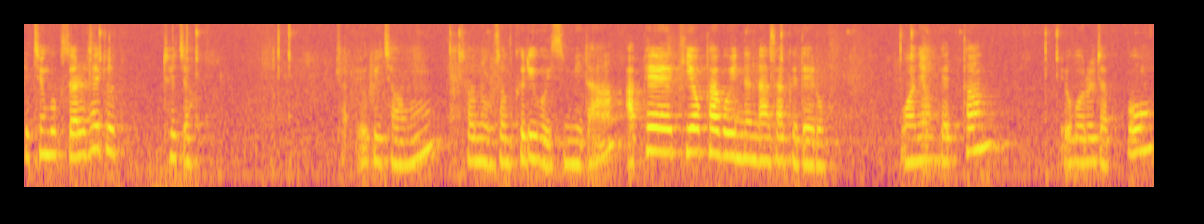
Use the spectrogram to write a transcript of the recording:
대칭 복사를 해도 되죠. 자, 여기 점. 저는 우선 그리고 있습니다. 앞에 기억하고 있는 나사 그대로. 원형 패턴. 요거를 잡고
